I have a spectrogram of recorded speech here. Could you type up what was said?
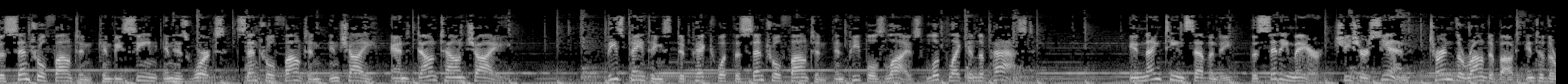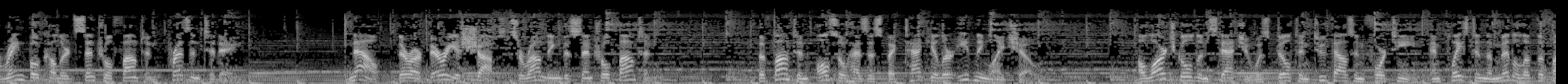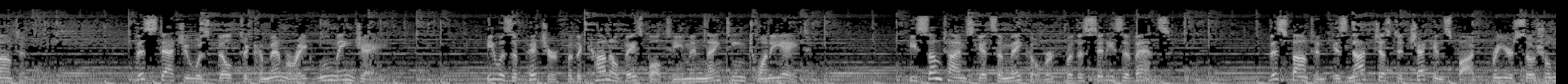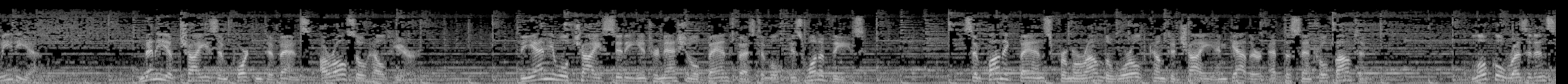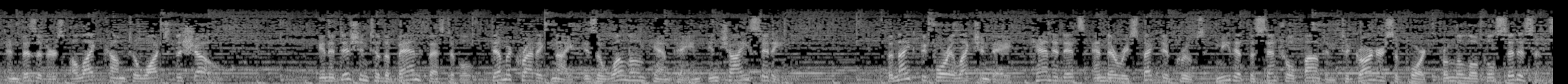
The central fountain can be seen in his works Central Fountain in Chiayi and Downtown Chiayi. These paintings depict what the central fountain and people's lives looked like in the past. In 1970, the city mayor, Qi Shixian, turned the roundabout into the rainbow colored central fountain present today. Now, there are various shops surrounding the central fountain. The fountain also has a spectacular evening light show. A large golden statue was built in 2014 and placed in the middle of the fountain. This statue was built to commemorate Wu Mingjie. He was a pitcher for the Kano baseball team in 1928. He sometimes gets a makeover for the city's events. This fountain is not just a check in spot for your social media. Many of Chiayi's important events are also held here. The annual Chiayi City International Band Festival is one of these. Symphonic bands from around the world come to Chiayi and gather at the central fountain. Local residents and visitors alike come to watch the show. In addition to the band festival, Democratic Night is a well known campaign in Chiayi City. The night before Election Day, candidates and their respective groups meet at the central fountain to garner support from the local citizens.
